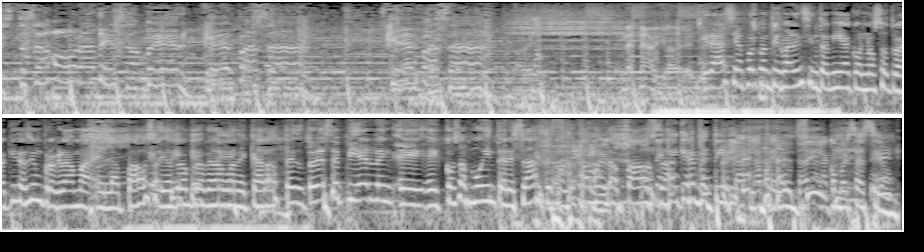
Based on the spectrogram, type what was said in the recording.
Esta es la hora de saber qué pasa. ¿Qué pasa? Nadie la derecha. Gracias por continuar en sintonía con nosotros. Aquí se hace un programa en la pausa y otro programa de cara a ustedes. Ustedes se pierden eh, eh, cosas muy interesantes cuando estamos en la O sea pausa. que hay que repetir la, la pregunta de la conversación.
